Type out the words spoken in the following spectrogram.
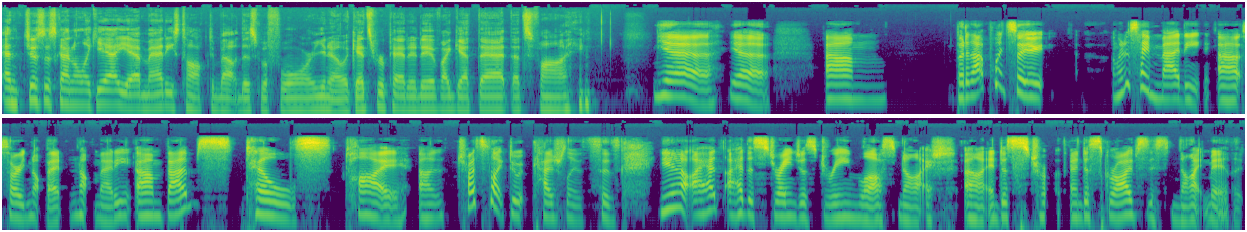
And just as kind of like, yeah, yeah, Maddie's talked about this before. You know, it gets repetitive. I get that. That's fine. Yeah, yeah. Um, but at that point, so I'm going to say Maddie. Uh, sorry, not Bad, not Maddie. Um, Babs tells Ty, uh, tries to like do it casually, and says, "Yeah, I had I had the strangest dream last night," uh, and destri- and describes this nightmare that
